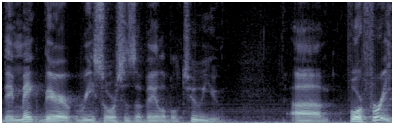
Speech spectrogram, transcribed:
They make their resources available to you um, for free,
